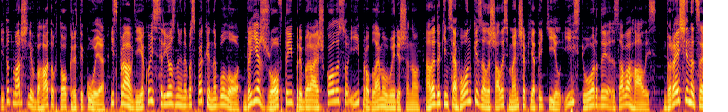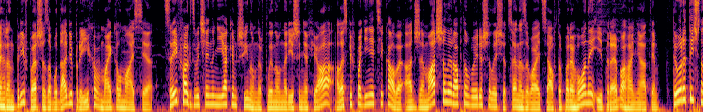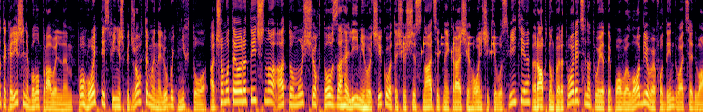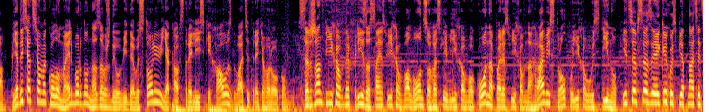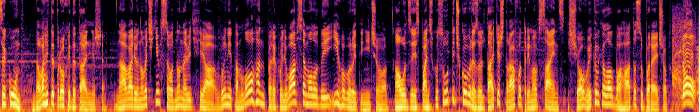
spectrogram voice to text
І тут маршалів багато хто критикує. І справді, якоїсь серйозної небезпеки не було. Даєш жовтий, прибираєш колесо і проблему вирішено. Але до кінця гонки залишалось менше п'яти кіл, і стюарди завагались. До речі, на це гран-прі вперше з Абу-Дабі приїхав Майкл Масі. Цей факт, звичайно, ніяким чином не вплинув на рішення ФІА, але співпадіння цікаве, адже маршали раптом вирішили, що це називається автоперегони і треба ганяти. Теоретично таке рішення було правильним. Погодьтесь, фініш під жовтими не любить ніхто. А чому теоретично? А тому, що хто взагалі міг очікувати, що 16 найкращих гонщиків у світі раптом перетворяться на твоє типове лобі в F1 22. 57 коло Мельбурну назавжди увійде в історію як австралійський хаос 23-го року. Сержант в'їхав в Дефріза, Сайнс в'їхав в Алонсо, Гаслі в'їхав в Окона, Перес в'їхав на гравій, Строл поїхав у стіну. І це все за якихось 15 секунд. Давайте трохи детальніше. На аварію новачків все одно навіть фіа. Винний там Логан, перехвилювався молодий і говорити нічого. А от за іспанську сутичку в результаті штраф отримав Сайнс, що викликало багато суперечок. No,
